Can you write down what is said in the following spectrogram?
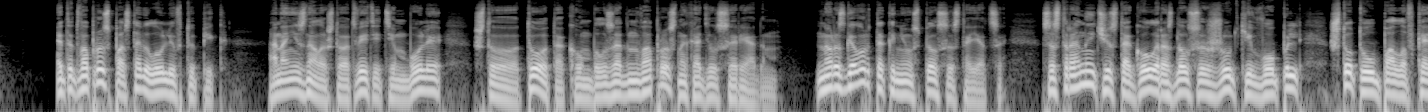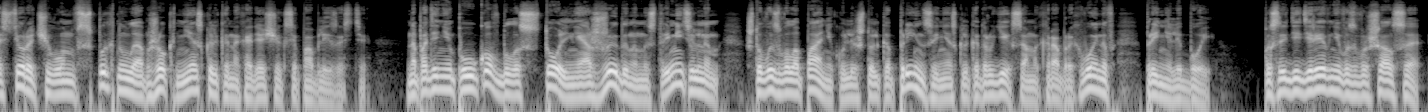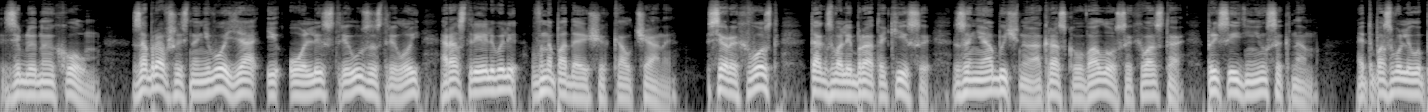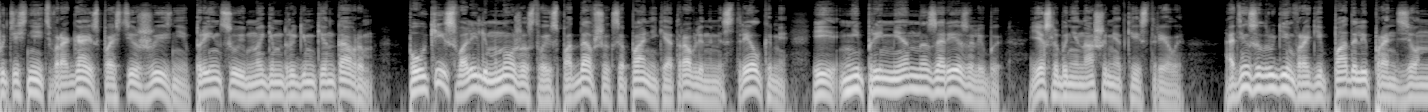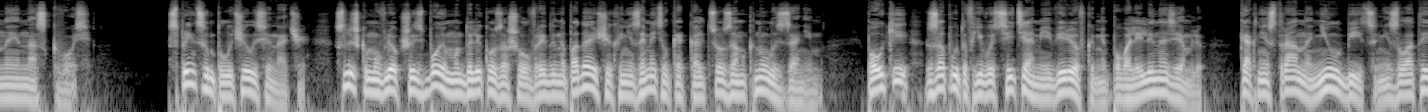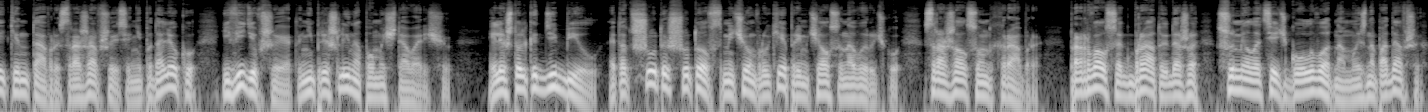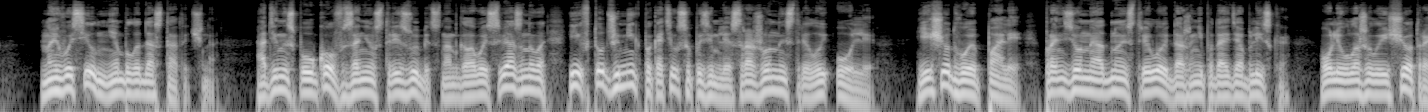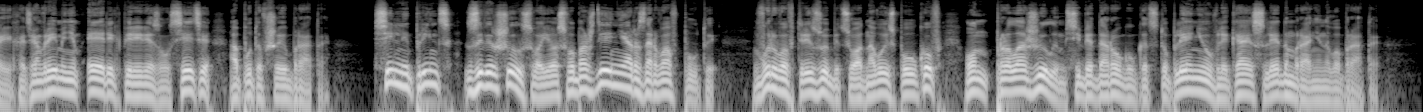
Этот вопрос поставил Оли в тупик — она не знала, что ответить, тем более, что то, о ком был задан вопрос, находился рядом. Но разговор так и не успел состояться. Со стороны чистокола раздался жуткий вопль, что-то упало в костер, отчего он вспыхнул и обжег несколько находящихся поблизости. Нападение пауков было столь неожиданным и стремительным, что вызвало панику, лишь только принц и несколько других самых храбрых воинов приняли бой. Посреди деревни возвышался земляной холм — Забравшись на него, я и Олли стрелу за стрелой расстреливали в нападающих колчаны. Серый хвост, так звали брата Кисы, за необычную окраску волос и хвоста, присоединился к нам. Это позволило потеснить врага и спасти жизни принцу и многим другим кентаврам. Пауки свалили множество из поддавшихся панике отравленными стрелками и непременно зарезали бы, если бы не наши меткие стрелы. Один за другим враги падали, пронзенные насквозь. С принцем получилось иначе. Слишком увлекшись боем, он далеко зашел в ряды нападающих и не заметил, как кольцо замкнулось за ним. Пауки, запутав его сетями и веревками, повалили на землю. Как ни странно, ни убийцы, ни золотые кентавры, сражавшиеся неподалеку и видевшие это, не пришли на помощь товарищу. И лишь только дебил, этот шут из шутов с мечом в руке примчался на выручку. Сражался он храбро. Прорвался к брату и даже сумел отсечь голову одному из нападавших. Но его сил не было достаточно — Один из пауков занес трезубец над головой связанного и в тот же миг покатился по земле, сраженный стрелой Олли. Еще двое пали, пронзенные одной стрелой, даже не подойдя близко. Оля уложила еще троих, а тем временем Эрик перерезал сети, опутавшие брата. Сильный принц завершил свое освобождение, разорвав путы. Вырвав трезубец у одного из пауков, он проложил им себе дорогу к отступлению, увлекая следом раненого брата.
